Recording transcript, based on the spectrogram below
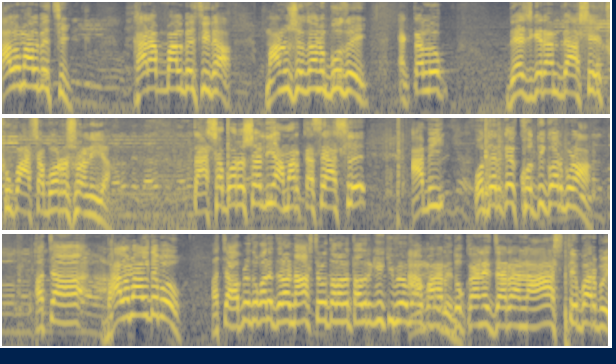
ভালো মাল বেচি। খারাপ মাল বেচি না। মানুষে যেন বোঝে একটা লোক দেশ গ্রামে আসে খুব আশা ভরসা নিয়ে। তা আশা ভরসা নিয়ে আমার কাছে আসলে আমি ওদেরকে ক্ষতি করব না। আচ্ছা ভালো মাল দেবো। আচ্ছা আপনার দোকানে যারা না আসতে পারবে তাহলে তাদেরকে কীভাবে আমার? দোকানে যারা না আসতে পারবে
